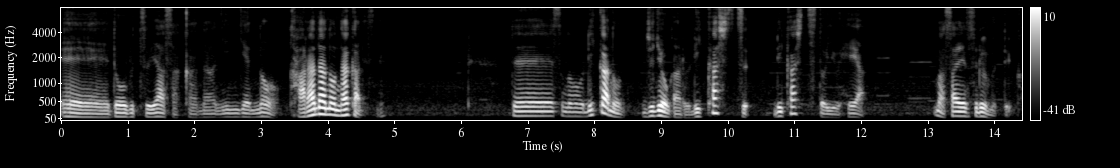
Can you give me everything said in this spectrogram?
えー、動物や魚人間の体の中ですね。でその理科の授業がある理科室。理科室という部屋。まあサイエンスルームっていうか。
